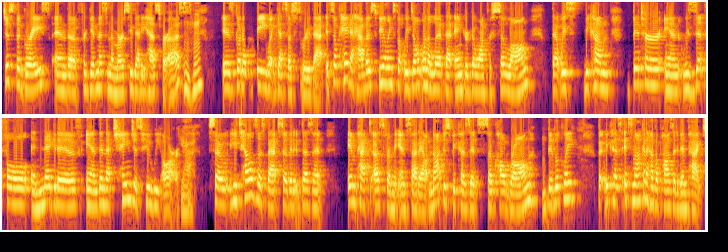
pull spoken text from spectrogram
Just the grace and the forgiveness and the mercy that He has for us. Mm-hmm is going to be what gets us through that. It's okay to have those feelings, but we don't want to let that anger go on for so long that we become bitter and resentful and negative, and then that changes who we are. Yeah. So he tells us that so that it doesn't impact us from the inside out, not just because it's so called wrong mm-hmm. biblically, but because it's not going to have a positive impact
